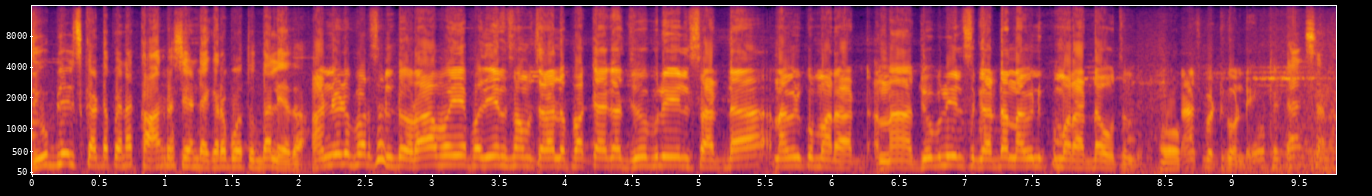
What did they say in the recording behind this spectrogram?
జూబ్లీస్ గడ్డపైన కాంగ్రెస్ జెండా ఎగరబోతుందా లేదా? హండ్రెడ్ పర్సెంట్ రాబోయే పదిహేను సంవత్సరాలు పక్కాగా జూబ్లీ హిల్స్ అడ్డా నవీన్ కుమార్ అడ్డా నా జూబ్లీ హిల్స్ గడ్డ నవీన్ కుమార్ అడ్డా అవుతుంది. పెట్టుకోండి. ఓకే థ్యాంక్స్ అన్న.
